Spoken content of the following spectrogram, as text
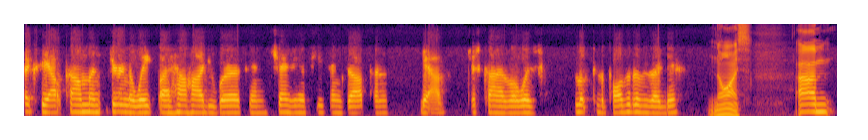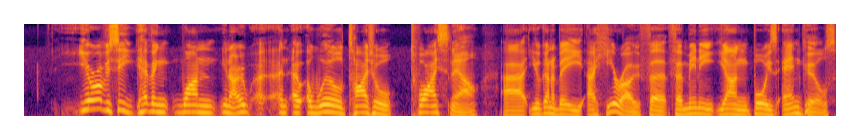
fix the outcome during the week by how hard you work and changing a few things up. And yeah, I've just kind of always looked to the positives, I guess. Nice. Um, you're obviously having won, you know, a, a world title twice now. Uh, you're going to be a hero for, for many young boys and girls.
